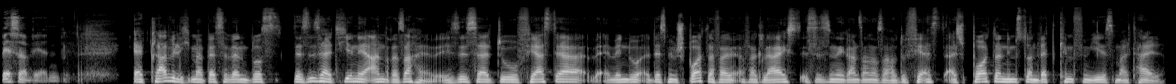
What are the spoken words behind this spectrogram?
besser werden will ja klar will ich immer besser werden, bloß das ist halt hier eine andere Sache. Es ist halt, du fährst ja, wenn du das mit dem Sportler ver vergleichst, ist es eine ganz andere Sache. Du fährst als Sportler nimmst du an Wettkämpfen jedes Mal teil.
